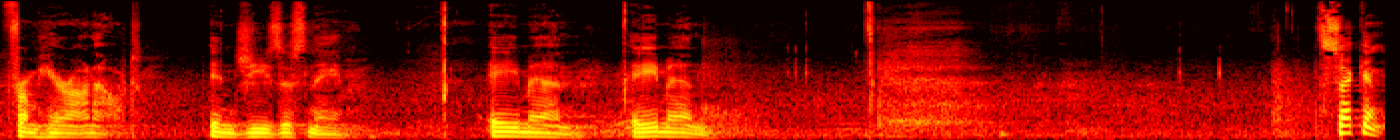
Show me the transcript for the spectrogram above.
from here on out? In Jesus' name, amen. Amen. Second,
